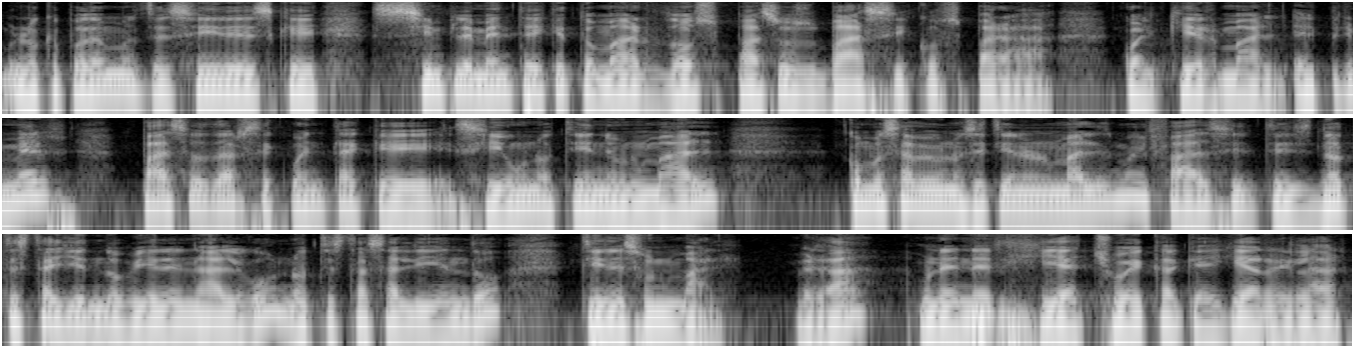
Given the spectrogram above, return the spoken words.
lo que podemos decir es que simplemente hay que tomar dos pasos básicos para cualquier mal. El primer paso darse cuenta que si uno tiene un mal, ¿cómo sabe uno si tiene un mal? Es muy fácil. No te está yendo bien en algo, no te está saliendo, tienes un mal, ¿verdad? Una energía chueca que hay que arreglar.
